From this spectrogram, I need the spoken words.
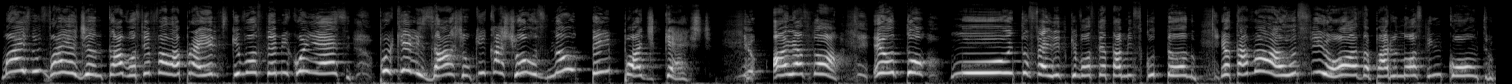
mas não vai adiantar você falar para eles que você me conhece, porque eles acham que cachorros não têm podcast. Olha só, eu tô muito feliz que você tá me escutando. Eu tava ansiosa para o nosso encontro,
